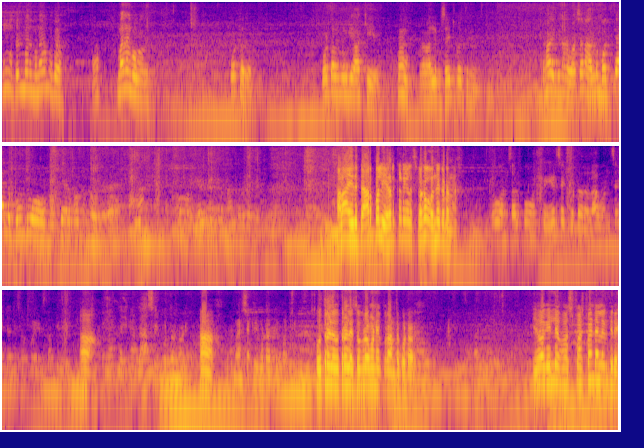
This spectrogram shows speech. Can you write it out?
ಹ್ಞೂ ಬೆಂಡ್ ಮಾಡಿ ಮನೆ ಮಗ. ಮನೆಗೆ ಹೋಗೋದು ಕೋಟರ್ ಹೋಟೆಲ್ ಹೋಗಿ ಹಾಕಿ. ಹ್ಞೂ ನಾನು ಅಲ್ಲಿ ಸೈಟ್ ಹೋಗ್ತೀನಿ. ಹಾಂ ಈಗ ನಾನು ವಚನ ಅಲ್ಲಿ ಮತ್ತೆ ಅಲ್ಲಿ ಬಂದು ಮತ್ತೆ ಹೇಳ್ಬೇಕು ನೋಡ್ರೆ ಅಣ್ಣ ಇದು ಟಾರ್ಪಲ್ಲಿ ಎರಡು ಕಡೆ ಇಳಿಸ್ಬೇಕಾ? ಒಂದೇ ಕಡೆನಾ? ಇದು ಒಂದು ಸ್ವಲ್ಪ ಒಂದು ಎರಡು ಸೈಡ್ ಕೊಟ್ಟಾರಲ್ಲ ಒಂದು ಸೈಡಲ್ಲಿ ಸ್ವಲ್ಪ ಇಳಿಸ್ಕೊತೀವಿ. ಹಾಂ. ಇನ್ನೊಂದು ಇನ್ನೊಂದು ಹಾಂ. ಉತ್ರಳ್ಳಿ ಸುಬ್ರಹ್ಮಣ್ಯಪುರ ಅಂತ ಕೊಟ್ಟಾರ ಇವಾಗ ಇಲ್ಲೇ ಫಸ್ಟ್ ಫಸ್ಟ್ ಪಾಯಿಂಟ್ ಅಲ್ಲಿ ಇರ್ತೀರಿ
